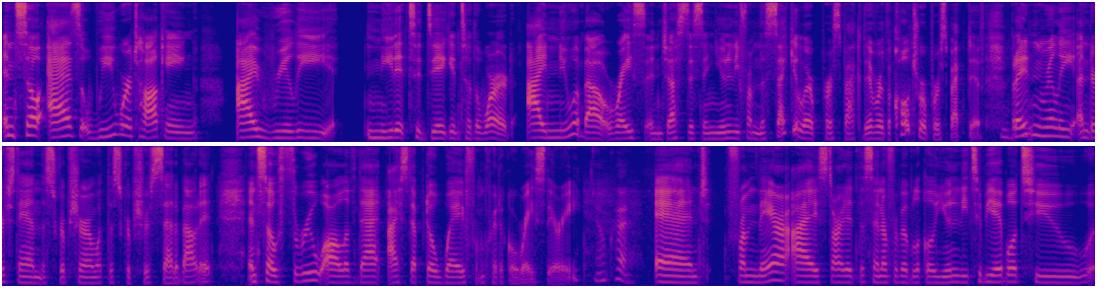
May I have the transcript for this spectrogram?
And so as we were talking, I really needed to dig into the word. I knew about race and justice and unity from the secular perspective or the cultural perspective, but I mm-hmm. didn't really understand the scripture and what the scripture said about it. And so through all of that, I stepped away from critical race theory. Okay. And from there, I started the Center for Biblical Unity to be able to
